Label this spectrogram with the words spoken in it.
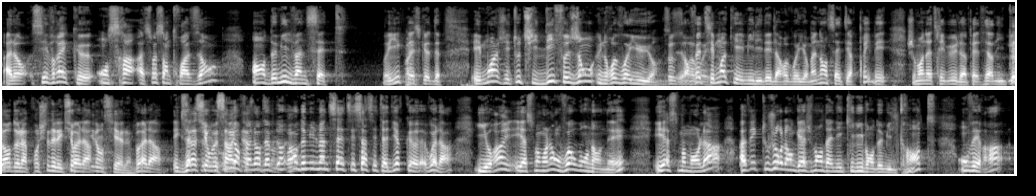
Alors, c'est vrai qu'on sera à 63 ans en 2027 voyez que Et moi, j'ai tout de suite dit, faisons une revoyure. En fait, c'est moi qui ai mis l'idée de la revoyure. Maintenant, ça a été repris, mais je m'en attribue la paternité. Lors de la prochaine élection présidentielle. Voilà, exactement. si on veut enfin, en 2027, c'est ça. C'est-à-dire que, voilà, il y aura, et à ce moment-là, on voit où on en est. Et à ce moment-là, avec toujours l'engagement d'un équilibre en 2030, on verra,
